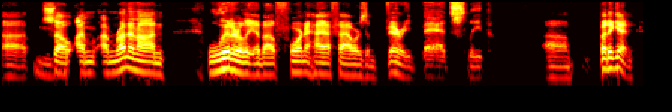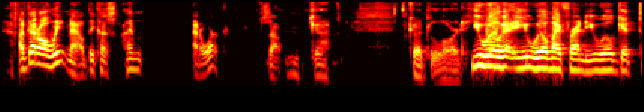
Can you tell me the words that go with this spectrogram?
uh, so I'm I'm running on literally about four and a half hours of very bad sleep. Um, but again, I've got all week now because I'm out of work. So God. Good lord, you will, you will, my friend, you will get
